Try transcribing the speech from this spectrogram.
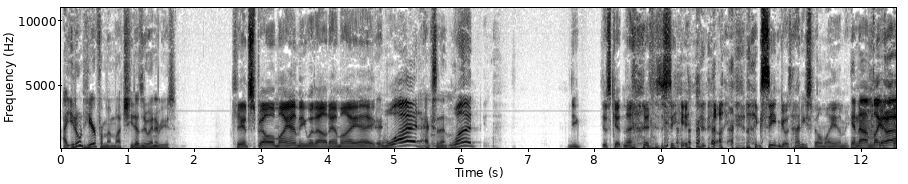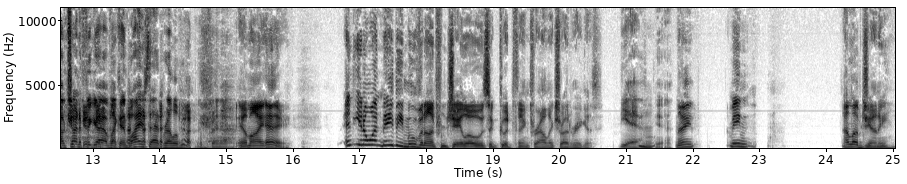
I, you don't hear from him much. He doesn't do interviews. Can't spell Miami without MIA. What? Accident. What? You just getting that? See, like Seton goes, how do you spell Miami? And I'm like, I'm trying to figure out, like, why is that relevant? MIA. And you know what? Maybe moving on from J Lo is a good thing for Alex Rodriguez. Yeah, yeah. Right? I mean, I love Jenny,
